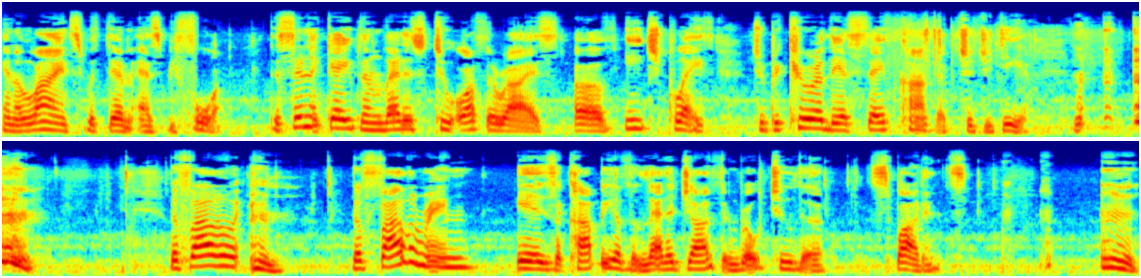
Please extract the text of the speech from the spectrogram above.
and alliance with them as before. The Senate gave them letters to authorize of each place to procure their safe conduct to Judea. the following the following is a copy of the letter Jonathan wrote to the Spartans.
